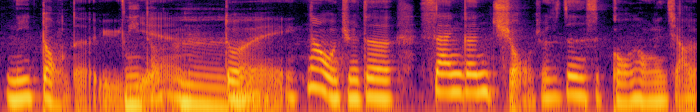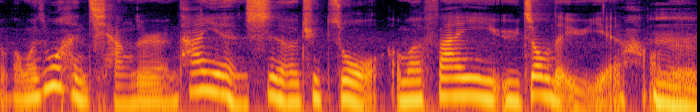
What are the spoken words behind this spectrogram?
你懂的语言，嗯，对。那我觉得三跟九就是真的是沟通跟交流我，如果很强的人，他也很适合去做我们翻译宇宙的语言，好的，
